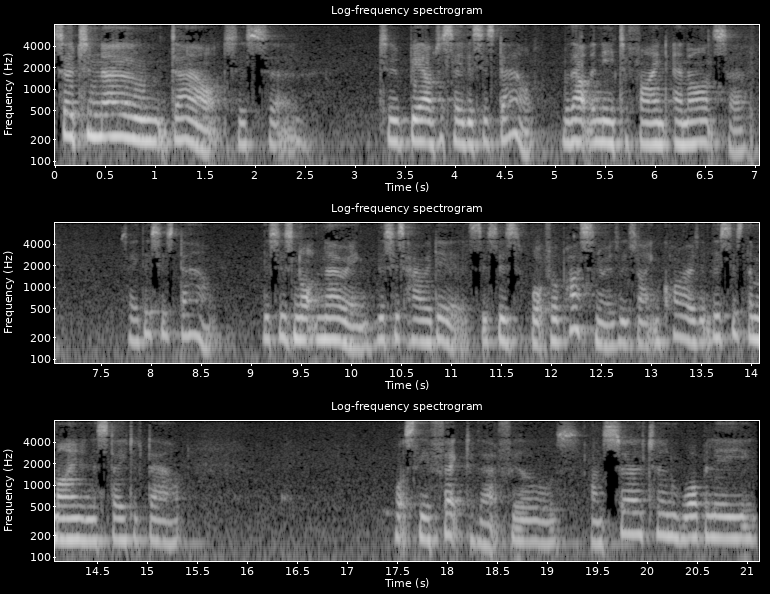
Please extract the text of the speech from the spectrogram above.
So to know doubt is uh, to be able to say this is doubt without the need to find an answer. Say this is doubt. This is not knowing. This is how it is. This is what vipassana is. It's like inquiry. This is the mind in a state of doubt. What's the effect of that? Feels uncertain, wobbly.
